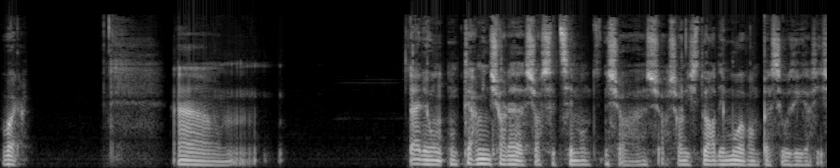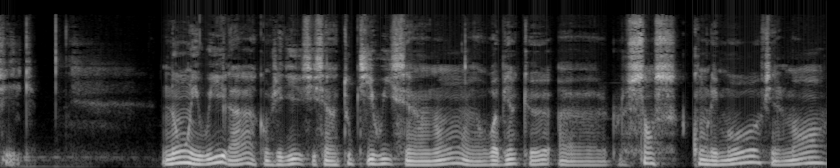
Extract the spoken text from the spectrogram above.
Voilà. Euh... Allez, on, termine sur cette sur sur l'histoire des mots avant de passer aux exercices physiques. Non et oui, là, comme j'ai dit, si c'est un tout petit oui, c'est un non. Euh, on voit bien que euh, le sens qu'ont les mots, finalement,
